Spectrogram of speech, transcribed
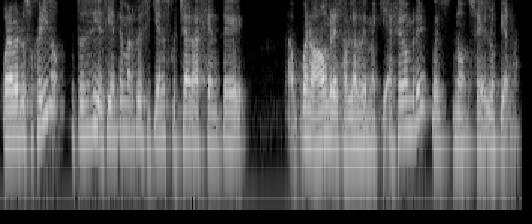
por haberlo sugerido. Entonces, sí, el siguiente martes, si quieren escuchar a gente bueno, a hombres hablar de maquillaje de hombre, pues no se lo pierdan.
